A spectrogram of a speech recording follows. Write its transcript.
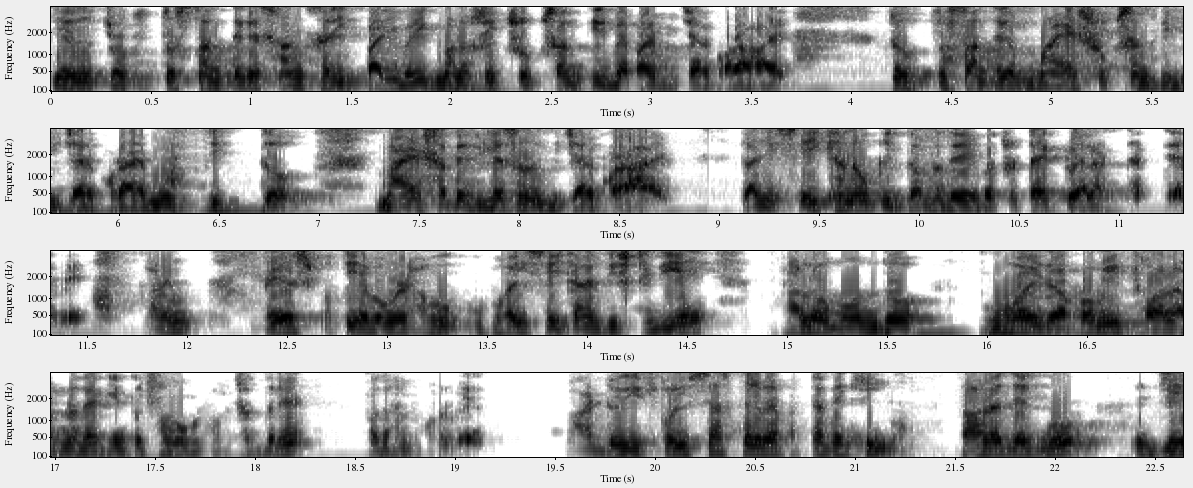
যেহেতু চতুর্থ স্থান থেকে সাংসারিক, পারিবারিক, মানসিক সুখ শান্তির ব্যাপার বিচার করা হয়, চতুর্থ স্থান থেকে মায়ের সুখ শান্তি বিচার করা হয় মস্তিত্ব মায়ের সাথে রিলেশন বিচার করা হয়। কাজে সেইখানেও কিন্তু আপনাদের এবছরটা একটু অ্যালার্ট থাকতে হবে। কারণ বৃহস্পতি এবং রাহু উভয় সেইখানে দৃষ্টি দিয়ে ভালো, মন্দ, উভয় রকমই ফল আপনাদের কিন্তু সমগ্র বছর ধরে প্রদান করবে। আর যদি শরীর স্বাস্থ্যের ব্যাপারটা দেখি, তাহলে দেখব যে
